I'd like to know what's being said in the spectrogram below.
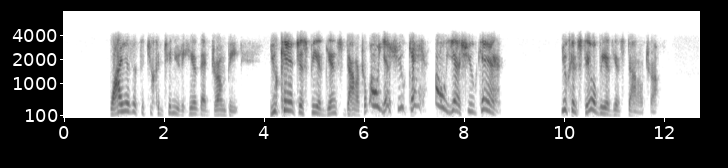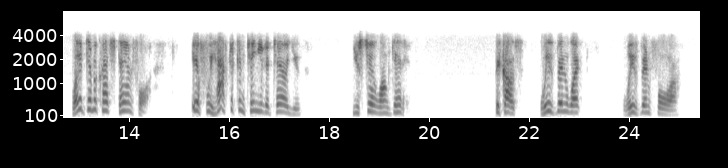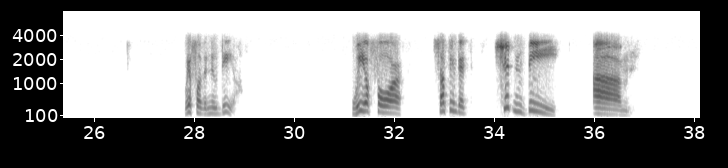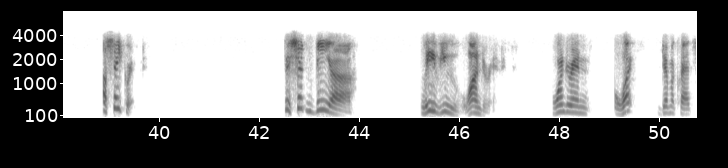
why is it that you continue to hear that drumbeat? You can't just be against Donald Trump. Oh, yes, you can. Oh, yes, you can. You can still be against Donald Trump. What do Democrats stand for? If we have to continue to tell you, you still won't get it. Because we've been what we've been for. We're for the New Deal. We are for something that shouldn't be um, a secret. There shouldn't be a leave you wondering, wondering what Democrats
